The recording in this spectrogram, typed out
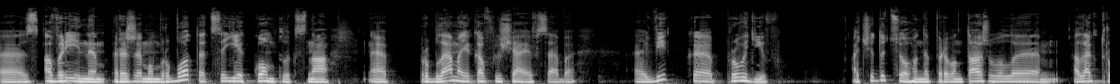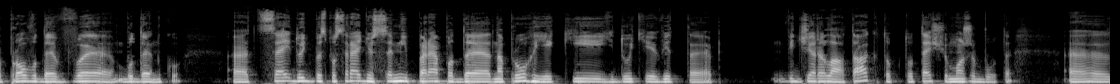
е, з аварійним режимом роботи, це є комплексна е, проблема, яка включає в себе е, вік проводів. А чи до цього не перевантажували електропроводи в будинку? Це йдуть безпосередньо самі перепади напруги, які йдуть від, від джерела, так? тобто те, що може бути. Е,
